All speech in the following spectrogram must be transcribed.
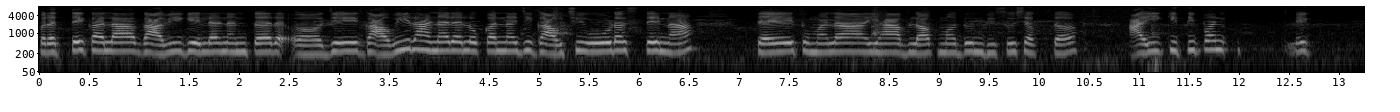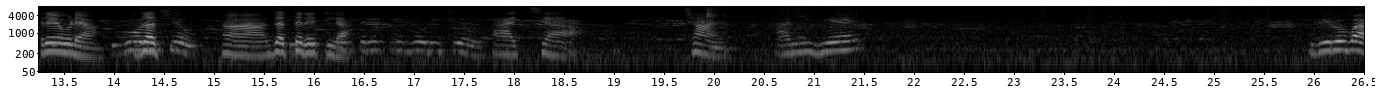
प्रत्येकाला गावी गेल्यानंतर जे गावी राहणाऱ्या लोकांना जी गावची ओढ असते ना ते तुम्हाला ह्या ब्लॉगमधून दिसू शकतं. आई किती पण एक रेवड्या जत हां जत्रेतल्या. जत्रेतली गोडी शेव. अच्छा. छान. आणि हे बिरोबा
